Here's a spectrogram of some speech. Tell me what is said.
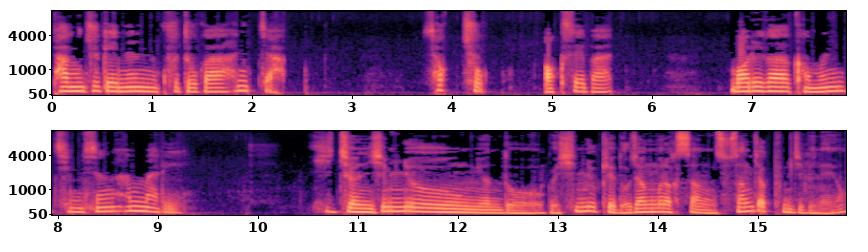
방죽에는 구두가 한 짝, 석축, 억새밭, 머리가 검은 짐승 한 마리. 2016년도 그 16회 노장문학상 수상작품집이네요.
